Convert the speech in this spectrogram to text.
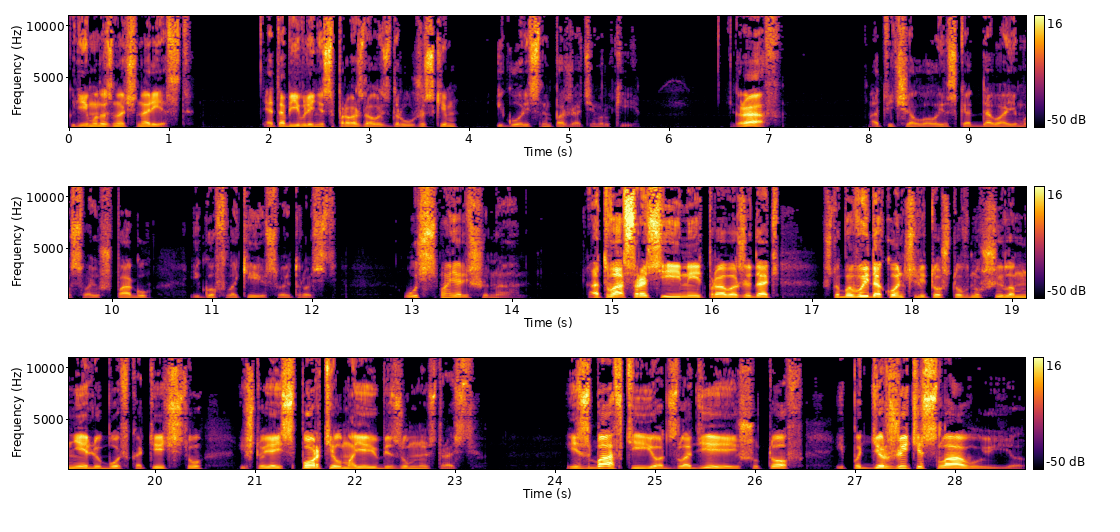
где ему назначен арест. Это объявление сопровождалось дружеским и горестным пожатием руки. «Граф», — отвечал Волынский, отдавая ему свою шпагу и гофлакею свою трость, — «участь моя решена. От вас Россия имеет право ожидать, чтобы вы докончили то, что внушило мне любовь к Отечеству и что я испортил моею безумную страстью. Избавьте ее от злодея и шутов — и поддержите славу ее.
